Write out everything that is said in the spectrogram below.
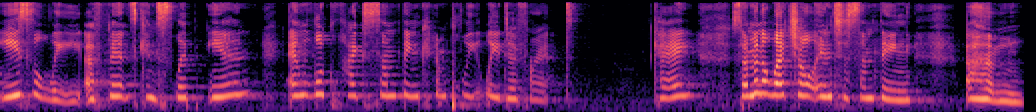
easily offense can slip in and look like something completely different. Okay? So I'm going to let y'all into something um,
